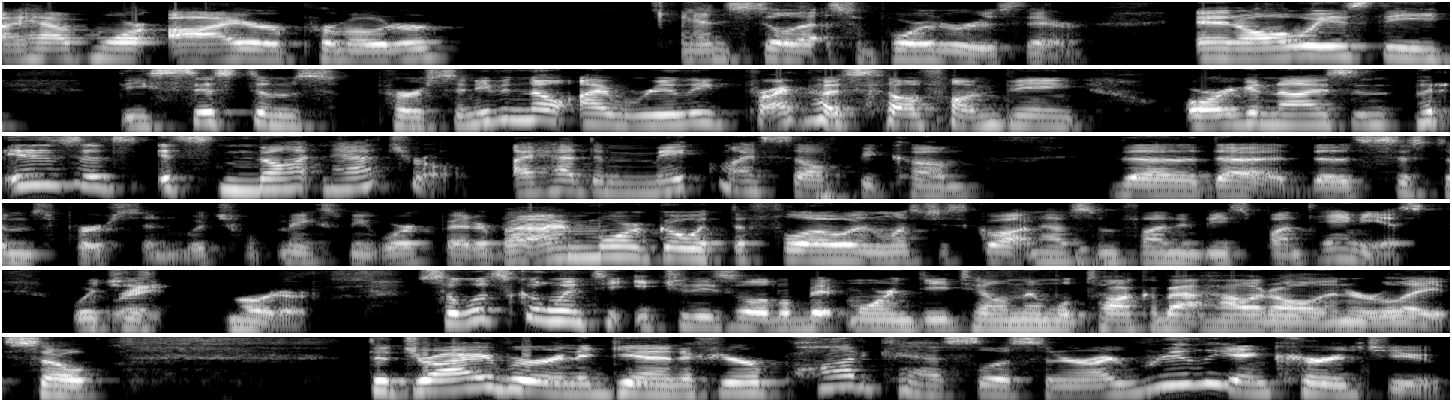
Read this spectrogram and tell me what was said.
I have more I or promoter, and still that supporter is there, and always the the systems person. Even though I really pride myself on being organized, but it is it's, it's not natural. I had to make myself become the the the systems person, which makes me work better. But I'm more go with the flow and let's just go out and have some fun and be spontaneous, which right. is motor. So let's go into each of these a little bit more in detail, and then we'll talk about how it all interrelates. So the driver, and again, if you're a podcast listener, I really encourage you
